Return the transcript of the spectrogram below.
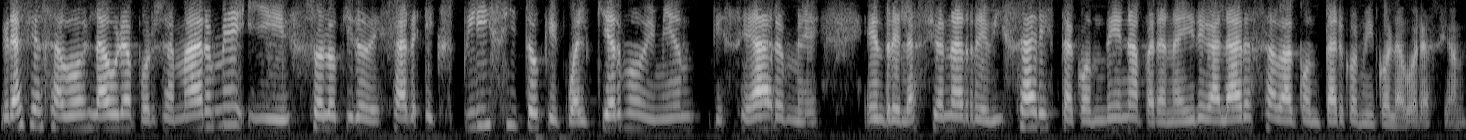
Gracias a vos, Laura, por llamarme y solo quiero dejar explícito que cualquier movimiento que se arme en relación a revisar esta condena para Nair Galarza va a contar con mi colaboración.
